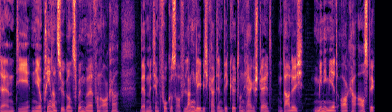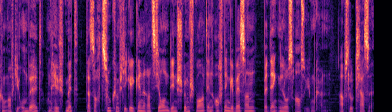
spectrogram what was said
Denn die Neoprenanzüge und Swimwear von Orca werden mit dem Fokus auf Langlebigkeit entwickelt und hergestellt und dadurch minimiert Orca Auswirkungen auf die Umwelt und hilft mit, dass auch zukünftige Generationen den Schwimmsport in offenen Gewässern bedenkenlos ausüben können. Absolut klasse.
